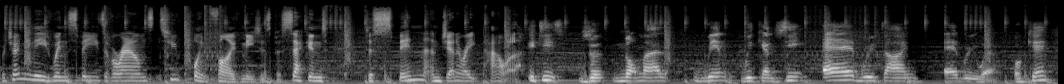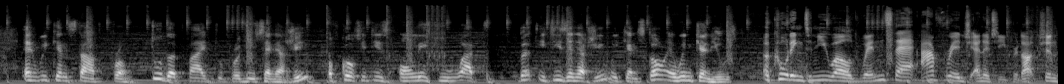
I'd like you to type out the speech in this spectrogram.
which only need wind speeds of around 2.5 meters per second to spin and generate power. It is the normal wind we can see every time, everywhere. Okay? And we can start from 2.5 to produce energy. Of course, it is only 2 watts, but it is energy we can store and wind can use. According to New World Winds, their average energy production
